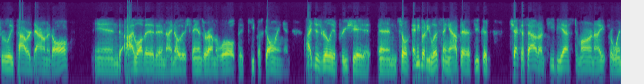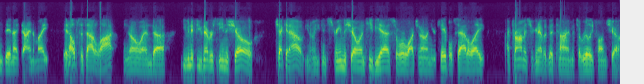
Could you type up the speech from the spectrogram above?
truly powered down at all. And I love it. And I know there's fans around the world that keep us going. And I just really appreciate it. And so if anybody listening out there, if you could check us out on TBS tomorrow night for Wednesday Night Dynamite, it helps us out a lot, you know, and, uh, even if you've never seen the show, check it out. You know, you can stream the show on TBS or watch it on your cable satellite. I promise you're going to have a good time. It's a really fun show.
